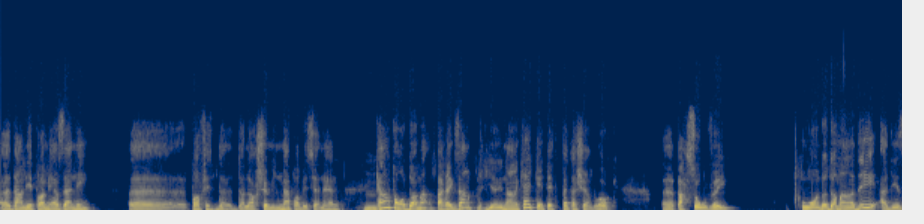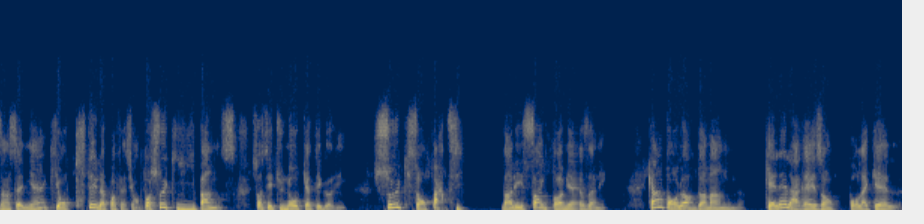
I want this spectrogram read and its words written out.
euh, dans les premières années euh, de, leur cheminement professionnel? Hmm. Quand on demande, par exemple, il y a une enquête qui a été faite à Sherbrooke euh, par Sauvé, où on a demandé à des enseignants qui ont quitté la profession, pas ceux qui y pensent, ça c'est une autre catégorie, ceux qui sont partis dans les cinq premières années. Quand on leur demande quelle est la raison pour laquelle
